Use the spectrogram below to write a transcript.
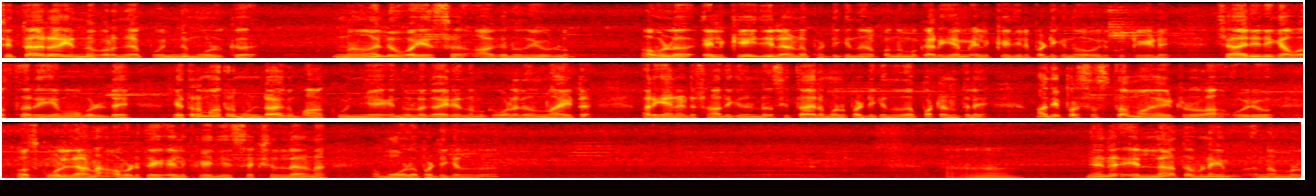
സിത്താര എന്ന് പറഞ്ഞ പൊന്നുമോൾക്ക് നാല് വയസ്സ് ആകുന്നതേ ഉള്ളൂ. അവൾ എൽ കെ ജിയിലാണ് പഠിക്കുന്നത്. അപ്പം നമുക്കറിയാം എൽ കെ ജിയിൽ പഠിക്കുന്ന ഒരു കുട്ടിയുടെ ശാരീരിക അവസ്ഥ അറിയാം. അവളുടെ എത്രമാത്രം ഉണ്ടാകും ആ കുഞ്ഞ് എന്നുള്ള കാര്യം നമുക്ക് വളരെ നന്നായിട്ട് അറിയാനായിട്ട് സാധിക്കുന്നുണ്ട്. സിത്താരമോൾ പഠിക്കുന്നത് പട്ടണത്തിലെ അതിപ്രശസ്തമായിട്ടുള്ള ഒരു സ്കൂളിലാണ്. അവിടുത്തെ എൽ കെ ജി സെക്ഷനിലാണ് മോൾ പഠിക്കുന്നത്. ഞാൻ എല്ലാ തവണയും നമ്മൾ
